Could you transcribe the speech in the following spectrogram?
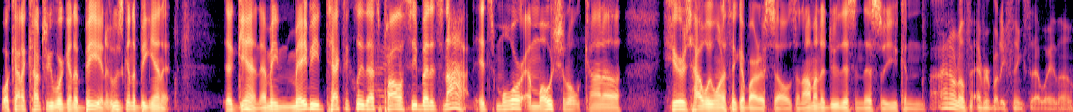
what kind of country we're gonna be, and who's gonna be in it. Again, I mean, maybe technically that's policy, but it's not. It's more emotional, kind of. Here's how we want to think about ourselves, and I'm going to do this and this, so you can. I don't know if everybody thinks that way though.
